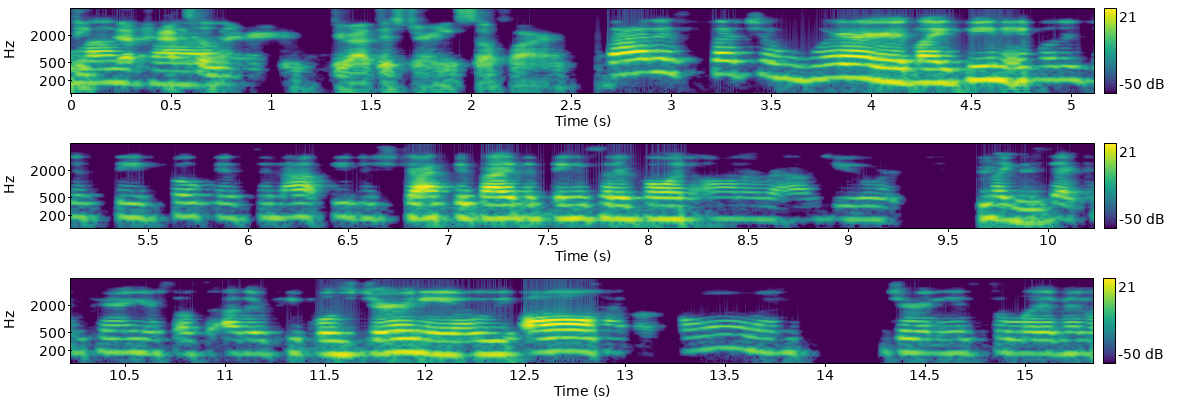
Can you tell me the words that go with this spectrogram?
things Love that I've had to learn throughout this journey so far. That is such a word, like being able to just stay focused and not be distracted by the things that are going on around you or like mm-hmm. you said, comparing yourself to other people's journey. And we all have our own journeys to live and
